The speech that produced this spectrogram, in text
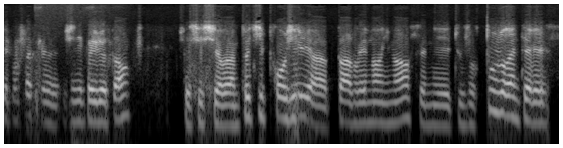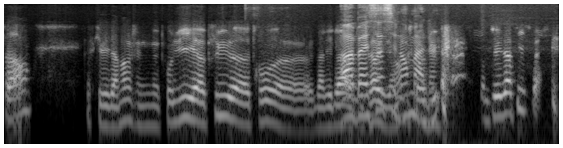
C'est pour ça que je n'ai pas eu le temps. Je suis sur un petit projet, euh, pas vraiment immense, mais toujours, toujours intéressant. Parce qu'évidemment, je ne me produis euh, plus euh, trop dans les bars. Ah, tout bah ça, c'est normal. Comme, comme tous les artistes, ouais.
